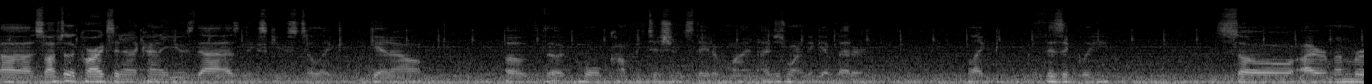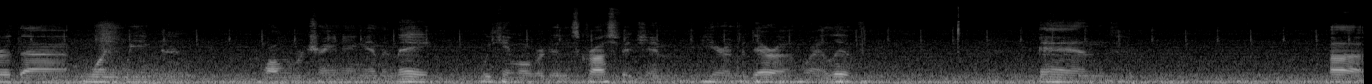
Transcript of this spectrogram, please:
Uh, so after the car accident, I kind of used that as an excuse to like get out of the whole competition state of mind. I just wanted to get better, like physically. So I remember that one week while we were training MMA, we came over to this CrossFit gym here in Madera where I live. And uh,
